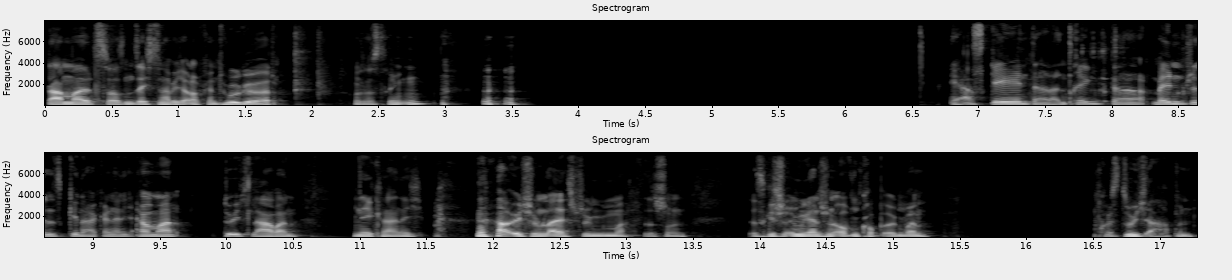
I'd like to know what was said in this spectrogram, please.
Damals, 2016, habe ich auch noch kein Tool gehört. Ich muss was trinken. Erst geht er, dann trinkt er. Menschenskinder kann ja nicht einfach mal durchlabern. Nee, er nicht. Habe ich schon im Livestream gemacht. Das, ist schon, das geht schon irgendwie ganz schön auf den Kopf irgendwann. Kurz durchatmen.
